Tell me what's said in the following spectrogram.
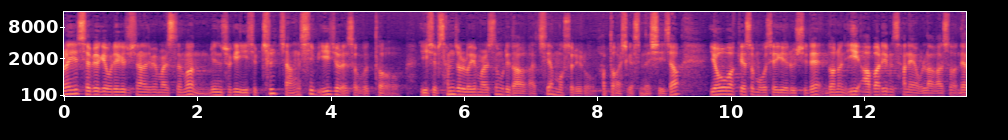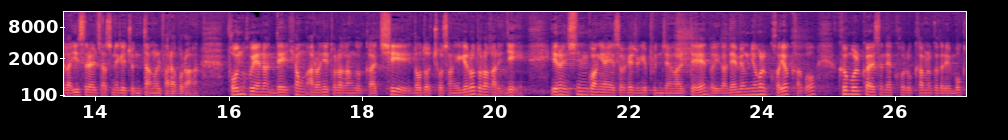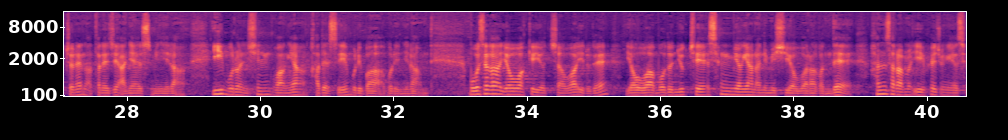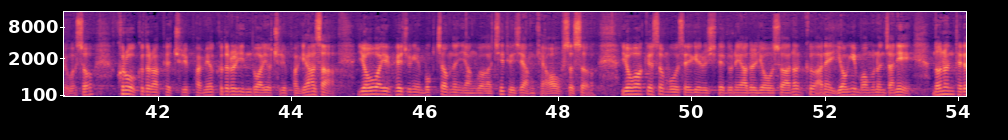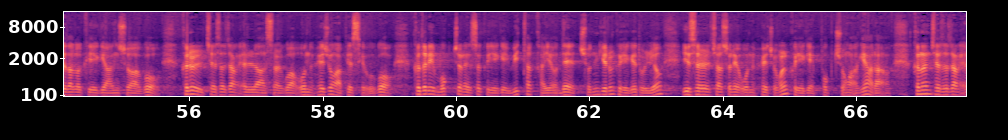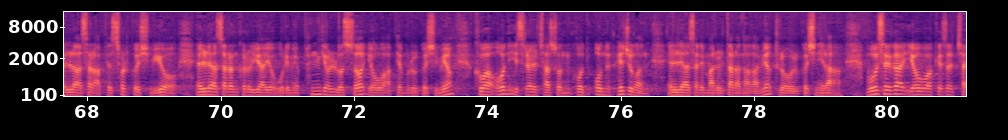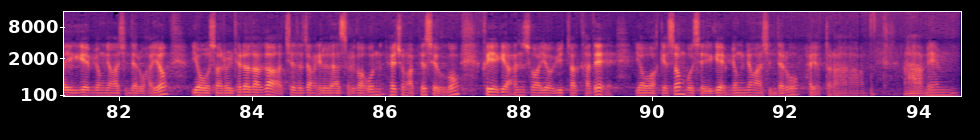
오늘 이 새벽에 우리에게 주신 하나님의 말씀은 민수기 27장 12절에서부터 23절로의 말씀 우리 다 같이 한 목소리로 합독하시겠습니다. 시작. 여호와께서 모세에게 이르시되 너는 이 아바림 산에 올라가서 내가 이스라엘 자손에게 준 땅을 바라보라. 본 후에는 내 형 아론이 돌아간 것 같이 너도 조상에게로 돌아가리니 이는 신광야에서 회중이 분쟁할 때에 너희가 내 명령을 거역하고 그 물가에서 내 거룩함을 그들의 목전에 나타내지 아니하였음이니라. 이 물은 신광야 가데스의 물이 바버리니라 모세가 여호와께 여짜와 이르되 여호와 모든 육체의 생명의 하나님이시 여호와라건대 한 사람을 이 회중에 세워서 그로 그들 앞에 출입하며 그들을 인도하여 출입하게 하사 여호와의 회중에 목자 없는 양과 같이 되지 않게 하옵소서. 여호와께서 모세에게 이르시되 눈의 아들 여호수아는 그 안에 영이 머무는 자니 너는 데려다가 그에게 안수하고 그를 제사장 엘라살과 온 회중 앞에 세우고 그들이 목전에서 그에게 위탁하여 내 존귀를 그에게 돌려 이스라엘 자손의 온 회중을 그에게 복종하게 하라. 그는 제사장 엘르아살 앞에 설 것이며 엘르아살은 그를 위하여 우림의 판결로서 여호와 앞에 물을 것이며 그와 온 이스라엘 자손 곧 온 회중은 엘르아살의 말을 따라 나가며 들어올 것이니라. 모세가 여호와께서 자에게 명령하신 대로 하여 여호사를 데려다가 제사장 엘르아살과 온 회중 앞에 세우고 그에게 안수하여 위탁하되 여호와께서 모세에게 명령하신 대로 하였더라. 아멘.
